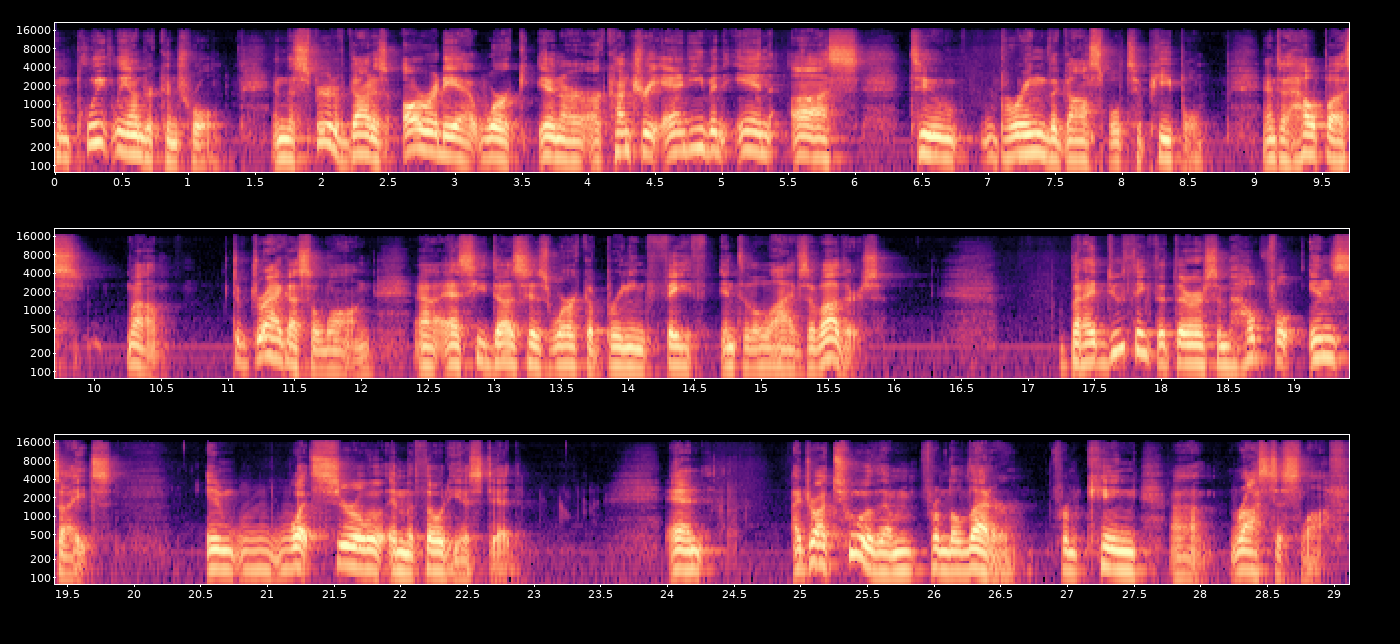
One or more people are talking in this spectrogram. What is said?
completely under control. And the Spirit of God is already at work in our, our country and even in us to bring the gospel to people and to help us, well, to drag us along uh, as he does his work of bringing faith into the lives of others. But I do think that there are some helpful insights in what Cyril and Methodius did. And I draw two of them from the letter from King uh, Rostislav.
